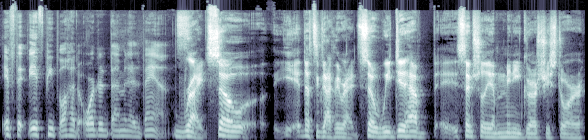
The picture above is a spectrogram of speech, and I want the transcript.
if the, if people had ordered them in advance. Right. So yeah, that's exactly right. So we did have essentially a mini grocery store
